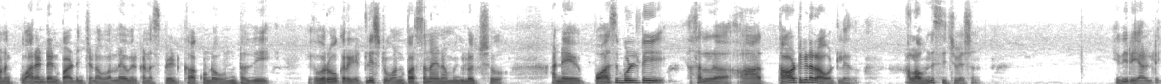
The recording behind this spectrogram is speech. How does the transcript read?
మనం క్వారంటైన్ పాటించడం వల్ల ఎవరికైనా స్ప్రెడ్ కాకుండా ఉంటుంది. ఎవరో ఒకరు అట్లీస్ట్ వన్ పర్సన్ అయినా మిగిలొచ్చు అనే పాసిబిలిటీ అసలు ఆ థాట్ కూడా రావట్లేదు. అలా ఉంది సిచ్యువేషన్ ఇది రియాలిటీ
